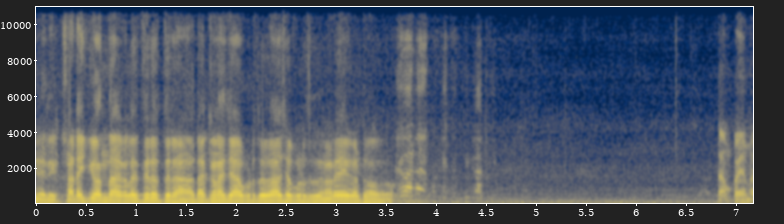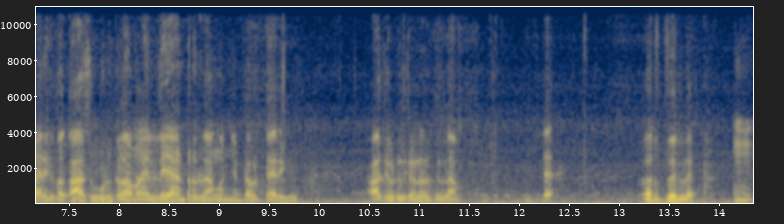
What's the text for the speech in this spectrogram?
சரி கடைக்கு வந்தாங்களே திருத்துறா. டக்குன சாப்பிடுறது காசை கொடுத்தது நிறைய கட்டுவாங்க. அதான் பயமா இருக்கு. இப்ப காசு கொடுக்கலாமா இல்லையான்றது தான் கொஞ்சம் டவுட்டா இருக்கு. காசு கொடுக்குற அளவுக்கு எல்லாம் இல்ல. வருது இல்லை. ம்.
